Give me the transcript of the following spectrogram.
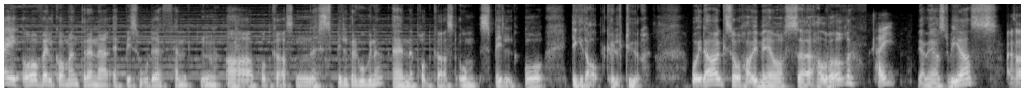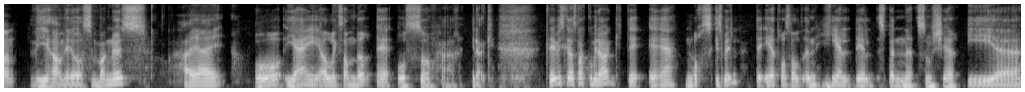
Hei og velkommen til denne episode 15 av podkasten Spillpedagogene. En podkast om spill og digital kultur. Og i dag så har vi med oss eh, Halvor. Hei. Vi har med oss Tobias. Hei sann. Vi har med oss Magnus. Hei, hei. Og jeg, Alexander, er også her i dag. Det vi skal snakke om i dag, det er norske spill. Det er tross alt en hel del spennende som skjer i uh,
